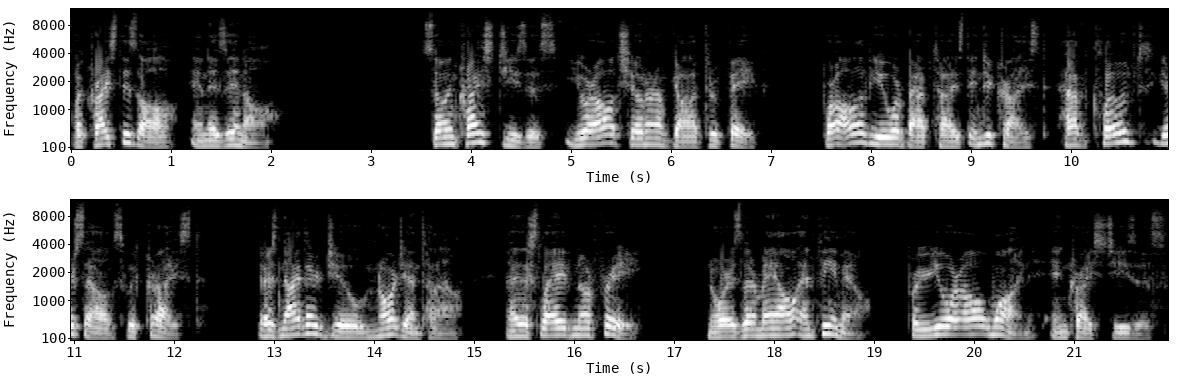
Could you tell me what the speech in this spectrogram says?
but Christ is all and is in all. So in Christ Jesus you are all children of God through faith, for all of you were baptized into Christ, have clothed yourselves with Christ. There is neither Jew nor Gentile, neither slave nor free, nor is there male and female, for you are all one in Christ Jesus.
